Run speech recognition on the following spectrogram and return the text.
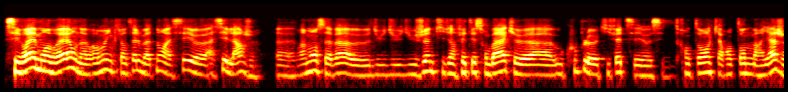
C'est vrai, moins vrai. On a vraiment une clientèle maintenant assez large. Euh, vraiment, ça va euh, du, jeune qui vient fêter son bac euh, au couple qui fête ses, 30 ans, 40 ans de mariage.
